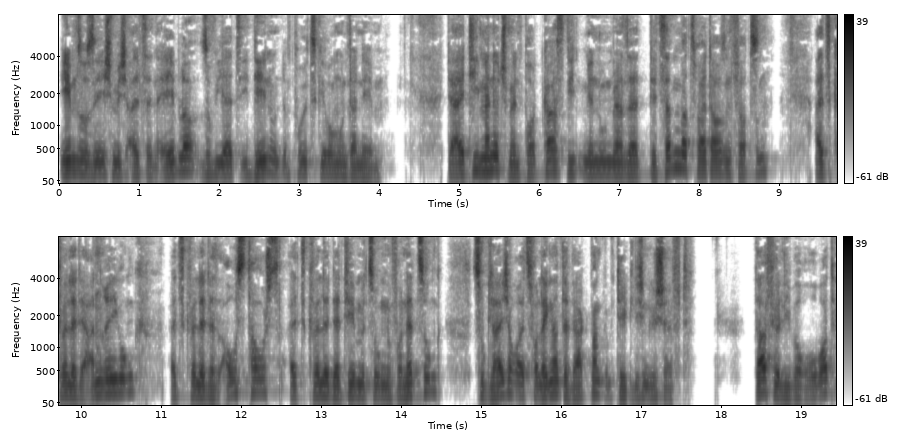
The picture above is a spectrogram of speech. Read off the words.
Ebenso sehe ich mich als Enabler sowie als Ideen- und Impulsgeber im Unternehmen. Der IT-Management-Podcast dient mir nunmehr seit Dezember 2014 als Quelle der Anregung, als Quelle des Austauschs, als Quelle der themenbezogenen Vernetzung, zugleich auch als verlängerte Werkbank im täglichen Geschäft. Dafür, lieber Robert,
